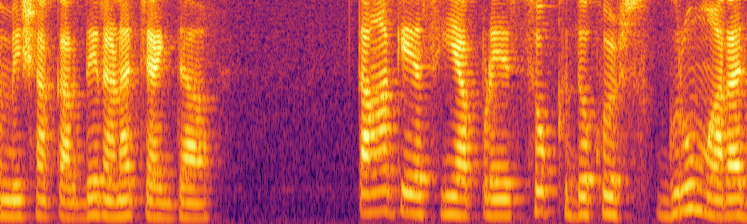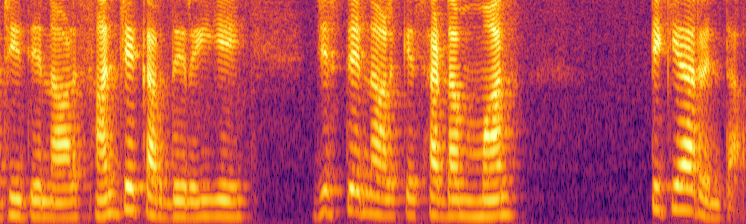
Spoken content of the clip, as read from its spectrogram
ਹਮੇਸ਼ਾ ਕਰਦੇ ਰਹਿਣਾ ਚਾਹੀਦਾ। ਤਾਂ ਕਿ ਅਸੀਂ ਆਪਣੇ ਸੁੱਖ, ਦੁੱਖ ਗੁਰੂ ਮਹਾਰਾਜ ਜੀ ਦੇ ਨਾਲ ਸਾਂਝੇ ਕਰਦੇ ਰਹੀਏ, ਜਿਸ ਦੇ ਨਾਲ ਕਿ ਸਾਡਾ ਮਨ ਟਿਕਿਆ ਰਹਿੰਦਾ।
